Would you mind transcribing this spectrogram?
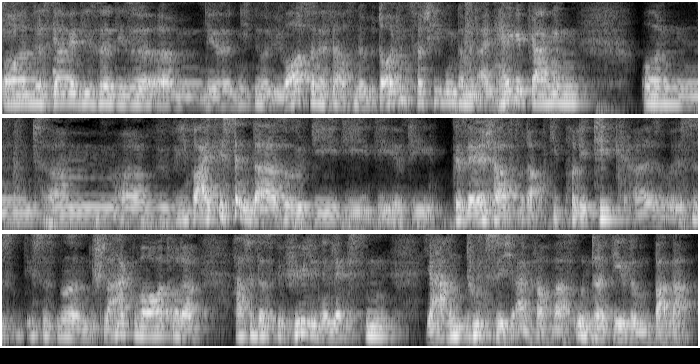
oh und es gab ja diese, diese, ähm, diese nicht nur die Worte, sondern es ist ja auch so eine Bedeutungsverschiebung damit einhergegangen. Und ähm, äh, wie weit ist denn da so die, die, die, die Gesellschaft oder auch die Politik? Also ist es, ist es nur ein Schlagwort oder hast du das Gefühl, in den letzten Jahren tut sich einfach was unter diesem Banner?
